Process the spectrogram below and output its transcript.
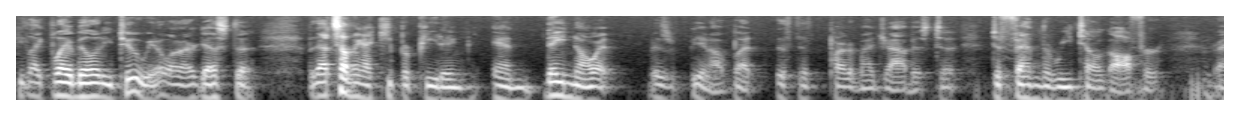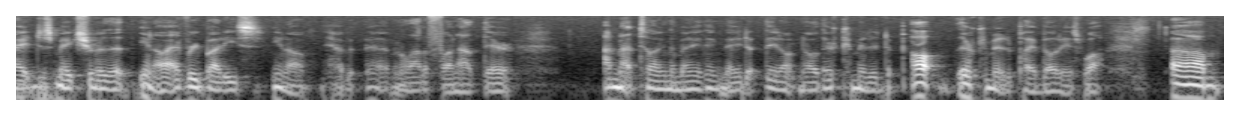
we like playability too. We don't want our guests to, but that's something I keep repeating, and they know it, is you know, but part of my job is to defend the retail golfer, right? Just make sure that, you know, everybody's, you know, have, having a lot of fun out there. I'm not telling them anything they, do- they don't know. They're committed to, oh, they're committed to playability as well. Um,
